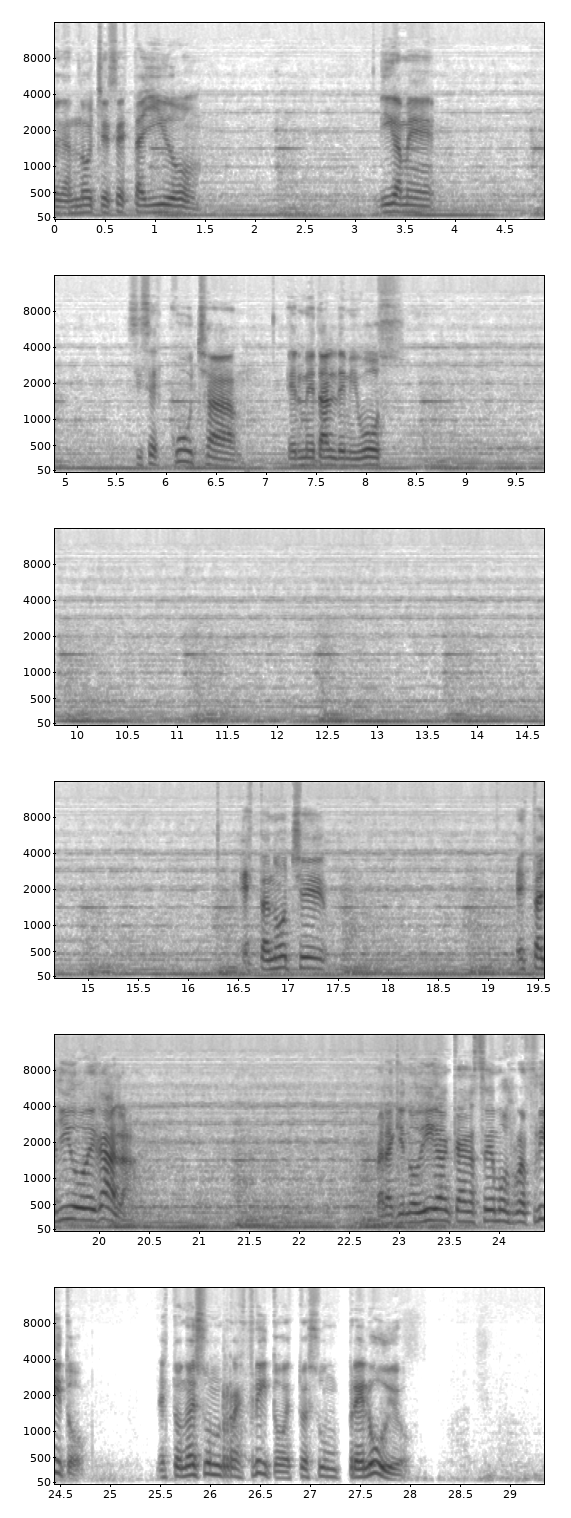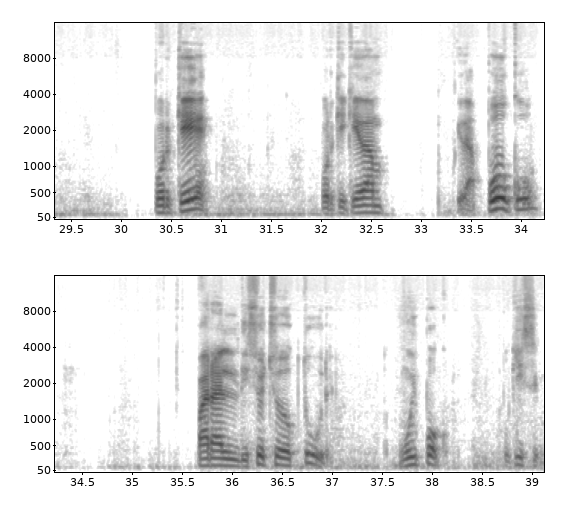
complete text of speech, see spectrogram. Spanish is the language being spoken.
Buenas noches, estallido. Dígame si se escucha el metal de mi voz. Esta noche, estallido de gala. Para que no digan que hacemos refrito. Esto no es un refrito, esto es un preludio. ¿Por qué? Porque quedan, queda poco para el 18 de octubre. Muy poco, poquísimo.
